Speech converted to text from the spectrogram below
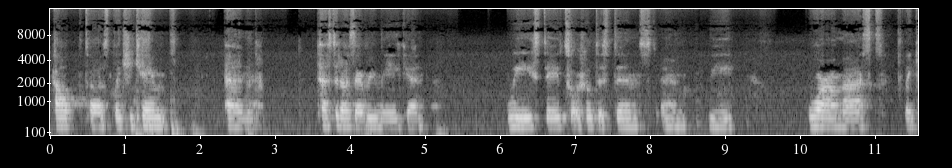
helped us. Like she came and tested us every week, and we stayed social distanced, and we wore our masks. Like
